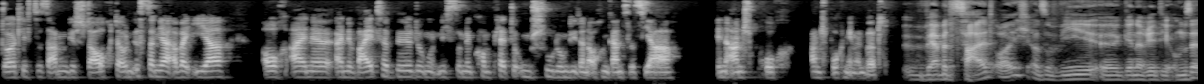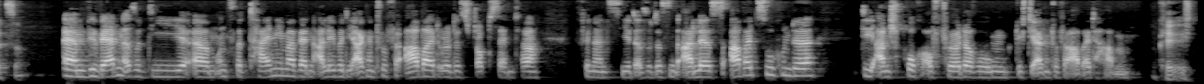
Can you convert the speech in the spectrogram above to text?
deutlich zusammengestauchter und ist dann ja aber eher auch eine, eine Weiterbildung und nicht so eine komplette Umschulung, die dann auch ein ganzes Jahr in Anspruch, Anspruch nehmen wird. Wer bezahlt euch? Also wie äh, generiert ihr Umsätze? Ähm, wir werden also die, ähm, unsere Teilnehmer werden alle über die Agentur für Arbeit oder das Jobcenter finanziert. Also das sind alles Arbeitssuchende, die Anspruch auf Förderung durch die Agentur für Arbeit haben. Okay, ich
